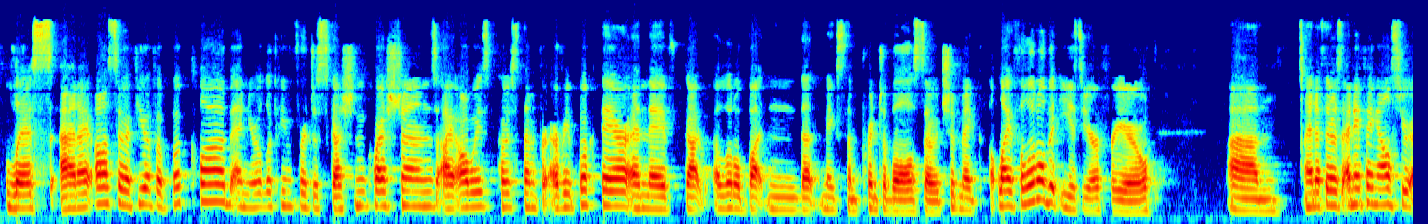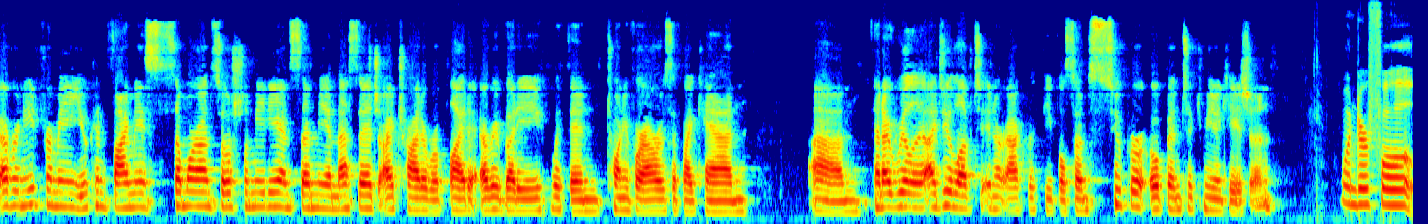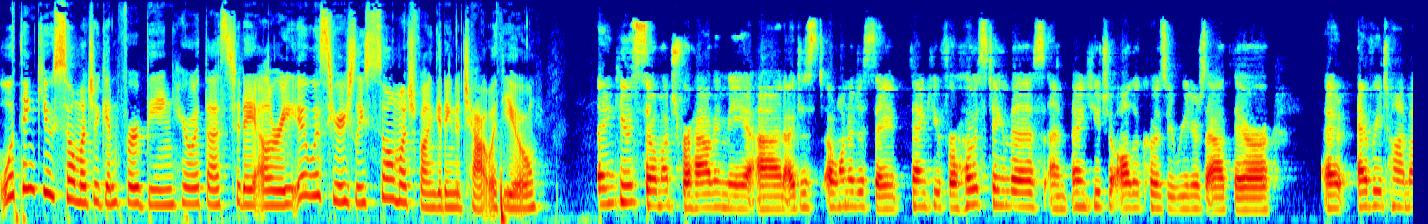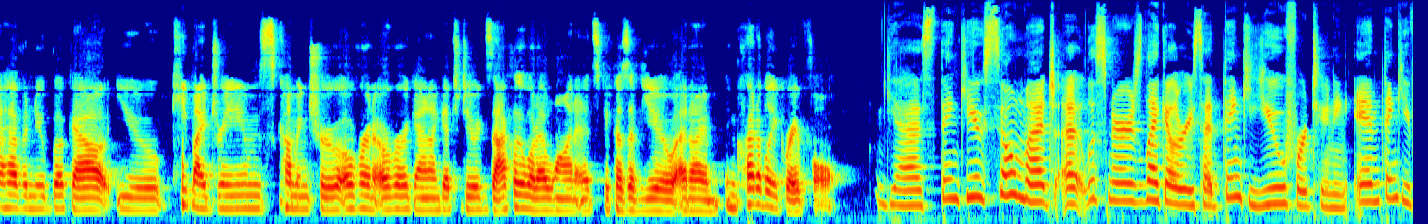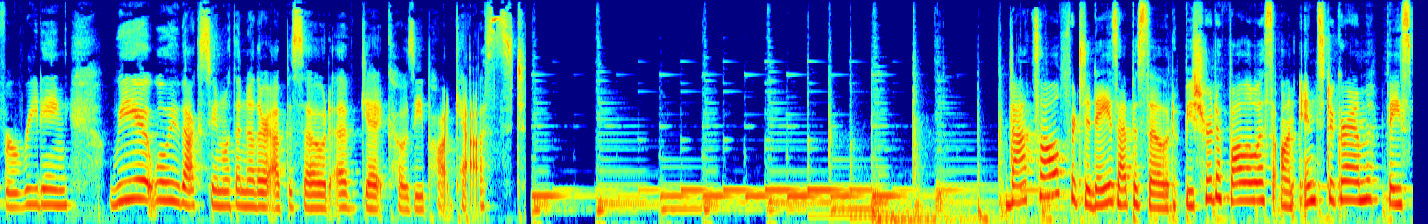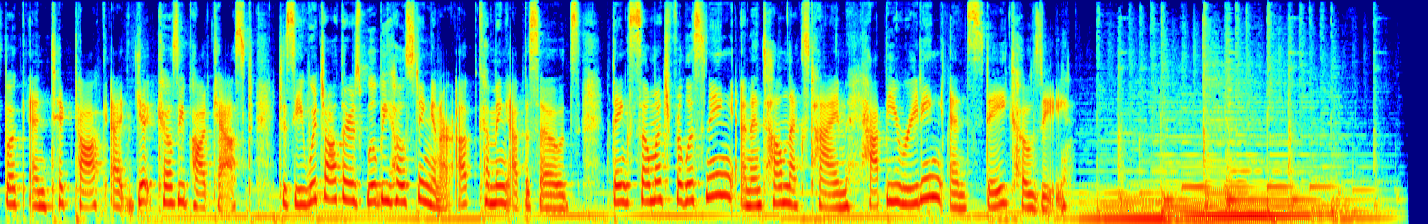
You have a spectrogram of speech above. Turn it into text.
lists. And I also, if you have a book club and you're looking for discussion questions, I always post them for every book there. And they've got a little button that makes them printable. So it should make life a little bit easier for you. Um, and if there's anything else you ever need from me, you can find me somewhere on social media and send me a message. I try to reply to everybody within 24 hours if I can. Um, and I really, I do love to interact with people. So I'm super open to communication. Wonderful. Well, thank you so much again for being here with us today, Ellery. It was seriously so much fun getting to chat with you. Thank you so much for having me. And I just I wanted to say thank you for hosting this and thank you to all the cozy readers out there. Every time I have a new book out, you keep my dreams coming true over and over again. I get to do exactly what I want, and it's because of you. And I'm incredibly grateful. Yes, thank you so much. Uh, listeners, like Ellery said, thank you for tuning in. Thank you for reading. We will be back soon with another episode of Get Cozy Podcast. That's all for today's episode. Be sure to follow us on Instagram, Facebook, and TikTok at Get Cozy Podcast to see which authors we'll be hosting in our upcoming episodes. Thanks so much for listening, and until next time, happy reading and stay cozy.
